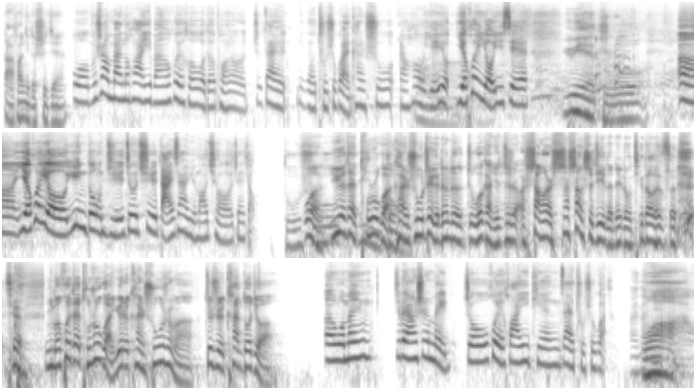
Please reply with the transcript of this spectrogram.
打发你的时间？我不上班的话，一般会和我的朋友就在那个图书馆看书，然后也有也会有一些，阅读、嗯、也会有运动局，就去打一下羽毛球这种。读哇，约在图书馆看书，这个真的，我感觉这是上二上上世纪的那种听到的词。就你们会在图书馆约着看书是吗？就是看多久啊？呃，我们基本上是每周会花一天在图书馆。哇，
